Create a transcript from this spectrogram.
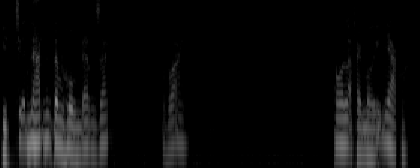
vì chữa nát những tâm hồn đang rách. Vai. Ô lại phải mở ít nhạc rồi.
